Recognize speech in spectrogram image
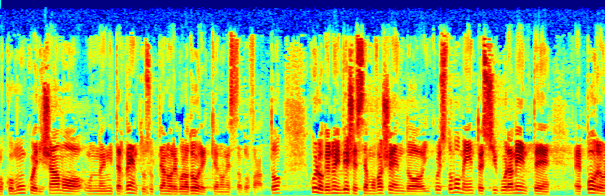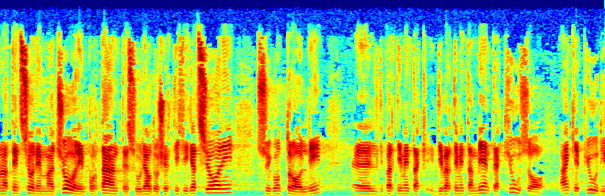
o comunque diciamo, un intervento sul piano regolatore che non è stato fatto. Quello che noi invece stiamo facendo in questo momento è sicuramente eh, porre un'attenzione maggiore e importante sulle autocertificazioni, sui controlli, eh, il, Dipartimento, il, Dipartimento, Ambiente ha chiuso anche più di,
